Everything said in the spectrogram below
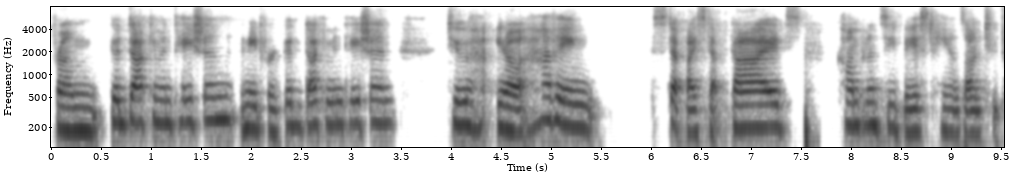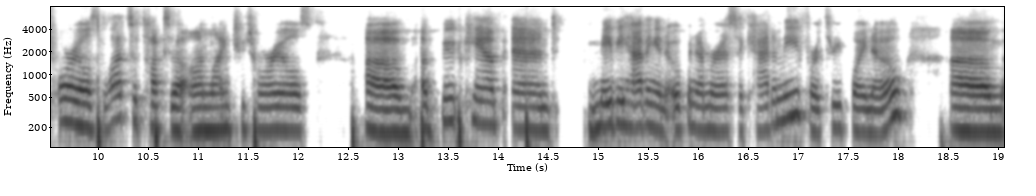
from good documentation, the need for good documentation, to you know having step-by-step -step guides, competency-based hands-on tutorials, lots of talks about online tutorials, um, a boot camp and maybe having an open MRS Academy for 3.0 um,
